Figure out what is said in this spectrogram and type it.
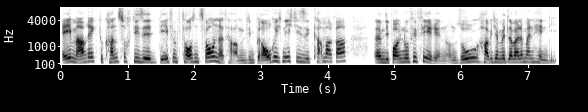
ey Marek, du kannst doch diese D5200 haben, die brauche ich nicht, diese Kamera, ähm, die brauche ich nur für Ferien. Und so habe ich ja mittlerweile mein Handy.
